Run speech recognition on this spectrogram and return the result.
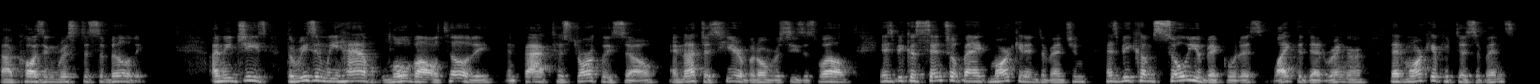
uh, causing risk disability. I mean, geez, the reason we have low volatility, in fact, historically so, and not just here, but overseas as well, is because central bank market intervention has become so ubiquitous, like the dead ringer, that market participants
